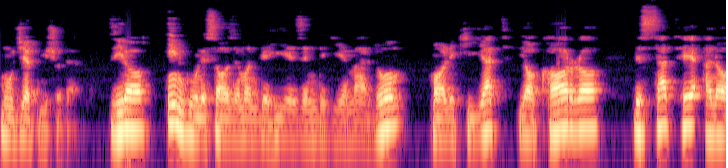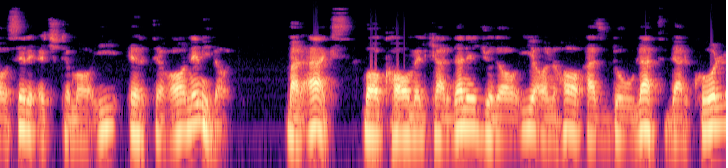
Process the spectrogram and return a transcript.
موجب می شدند. زیرا این گونه سازماندهی زندگی مردم مالکیت یا کار را به سطح عناصر اجتماعی ارتقا نمی‌داد برعکس با کامل کردن جدایی آنها از دولت در کل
